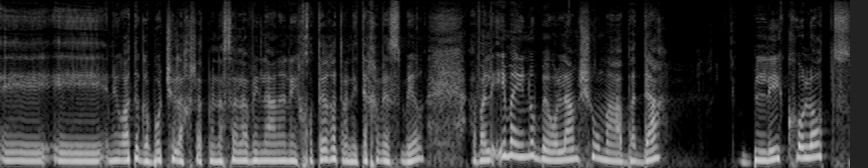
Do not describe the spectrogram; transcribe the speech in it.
אה, אה, אני רואה את הגבות שלך שאת מנסה להבין לאן אני חותרת, ואני תכף אסביר, אבל אם היינו בעולם שהוא מעבדה, בלי קולות,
